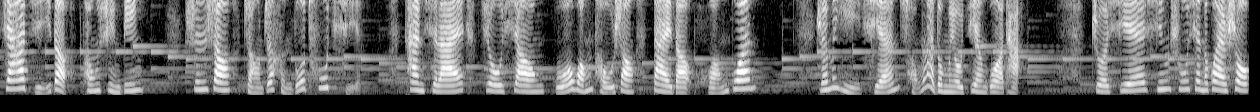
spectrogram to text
加级的通讯兵，身上长着很多凸起，看起来就像国王头上戴的皇冠。人们以前从来都没有见过它。这些新出现的怪兽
